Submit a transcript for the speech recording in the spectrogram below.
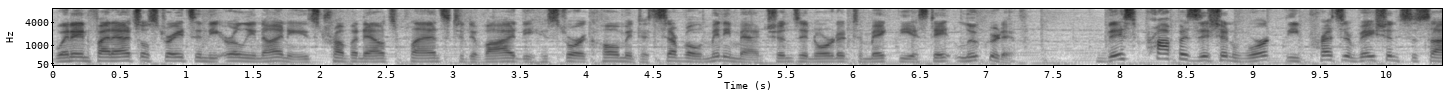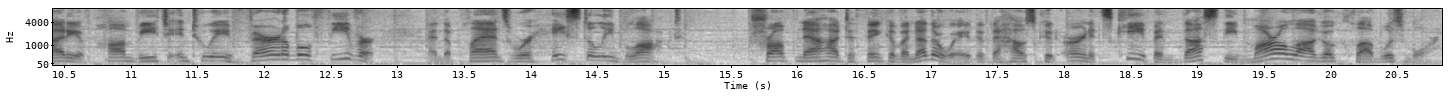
When in financial straits in the early 90s, Trump announced plans to divide the historic home into several mini mansions in order to make the estate lucrative. This proposition worked the Preservation Society of Palm Beach into a veritable fever, and the plans were hastily blocked. Trump now had to think of another way that the house could earn its keep, and thus the Mar-a-Lago Club was born.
